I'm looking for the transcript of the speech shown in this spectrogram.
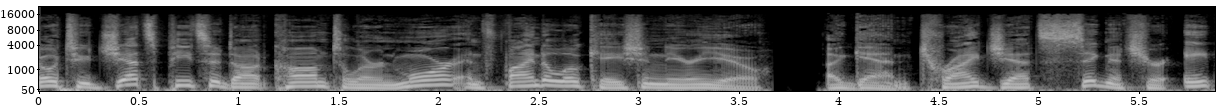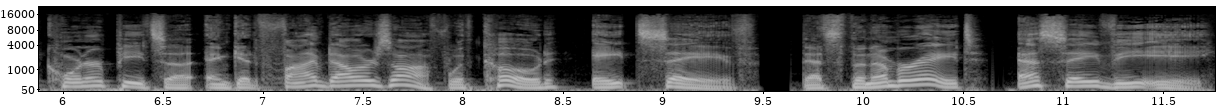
Go to jetspizza.com to learn more and find a location near you. Again, try Jet's signature eight corner pizza and get $5 off with code 8SAVE. That's the number eight, S A V E.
